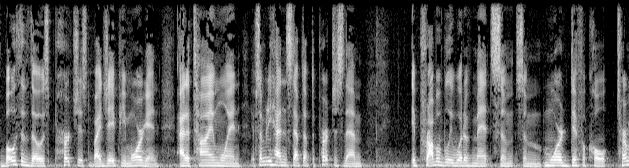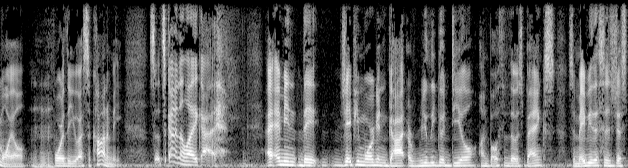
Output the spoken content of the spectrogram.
Both of those purchased by J.P. Morgan at a time when if somebody hadn't stepped up to purchase them it probably would have meant some some more difficult turmoil mm-hmm. for the U.S. economy. So it's kind of like I, I mean, they, J.P. Morgan got a really good deal on both of those banks. So maybe this is just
